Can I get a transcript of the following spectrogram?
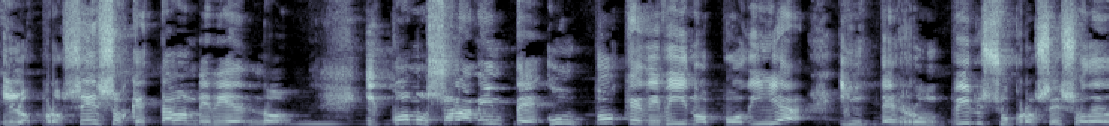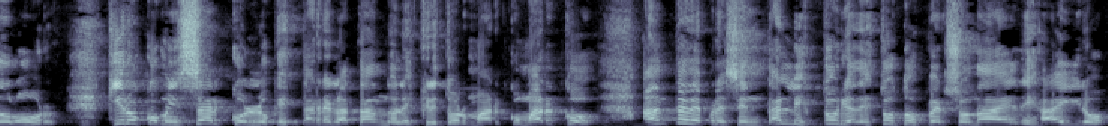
y los procesos que estaban viviendo y cómo solamente un toque divino podía interrumpir su proceso de dolor. Quiero comenzar con lo que está relatando el escritor Marco. Marco, antes de presentar la historia de estos dos personajes, de Jairo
